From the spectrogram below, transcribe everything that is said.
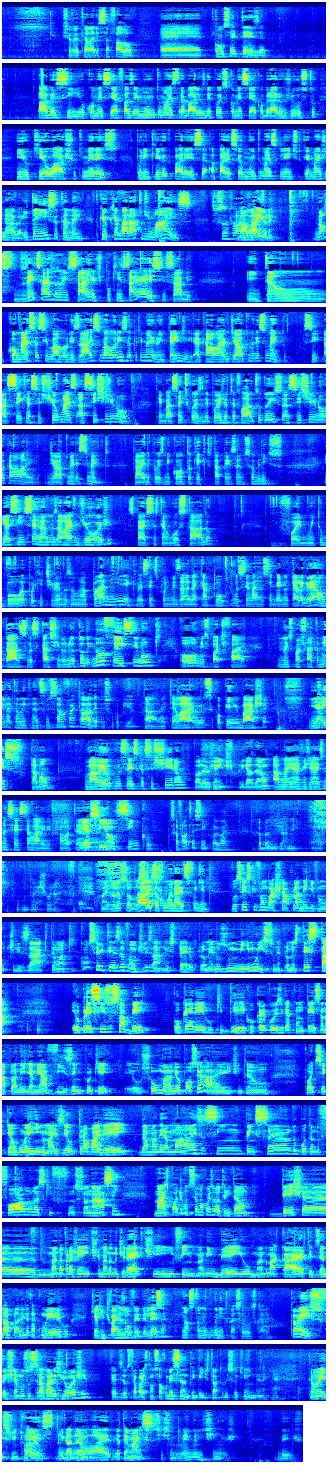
Deixa eu ver o que a Larissa falou. É, com certeza, paga sim. Eu comecei a fazer muito mais trabalhos depois que comecei a cobrar o justo e o que eu acho que mereço. Por incrível que pareça, apareceu muito mais cliente do que eu imaginava. E tem isso também, porque o que é barato demais, as pessoas falam, balaio, né? nossa, 200 reais fazer um ensaio? Tipo, que ensaio é esse, sabe? Então, começa a se valorizar e se valoriza primeiro, entende? É aquela live de alto merecimento. Se, a sei que assistiu, mas assiste de novo. Tem bastante coisa. Depois de eu ter falado tudo isso, assiste de novo aquela live de alto merecimento, tá? E depois me conta o que, que tu tá pensando sobre isso. E assim encerramos a live de hoje. Espero que vocês tenham gostado foi muito boa, porque tivemos uma planilha que vai ser disponibilizada daqui a pouco, você vai receber no Telegram, ou tá, se você está assistindo no YouTube, no Facebook ou no Spotify. No Spotify também vai ter o link na descrição? Vai estar tá lá, daí a pessoa copia. Tá, vai ter lá e você copia e baixa. E é isso, tá bom? Valeu que vocês que assistiram. Valeu, gente. Obrigadão. Amanhã é a 26 live. Falta. E assim, ó. 5. Só falta 5 agora. Tô acabando já, né? Ah, tô com vontade de chorar. Mas olha só, vocês. Ah, eu tô com o meu nariz fudido. Vocês que vão baixar a planilha e vão utilizar, que estão aqui, com certeza vão utilizar, né? Eu espero pelo menos o um mínimo isso, né? Pelo menos testar. Eu preciso saber qualquer erro que dê, qualquer coisa que aconteça na planilha, me avisem, porque eu sou humano e eu posso errar, né, gente? Então, pode ser que tenha algum errinho, mas eu trabalhei da maneira mais assim, pensando, botando fórmulas que funcionassem, mas pode acontecer uma coisa ou outra. Então, deixa, manda pra gente, manda no direct, enfim, manda e-mail, manda uma carta dizendo, ó, a planilha tá com erro, que a gente vai resolver, beleza? Nossa, tá muito bonito com essa luz, cara. Então é isso, fechamos os Sim. trabalhos de hoje. Quer dizer, os trabalhos estão só começando, tem que editar tudo isso aqui ainda, né? É. Então é isso, gente. É Valeu. É Obrigadão. E até mais. Assistindo bem bonitinho hoje. Beijo.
